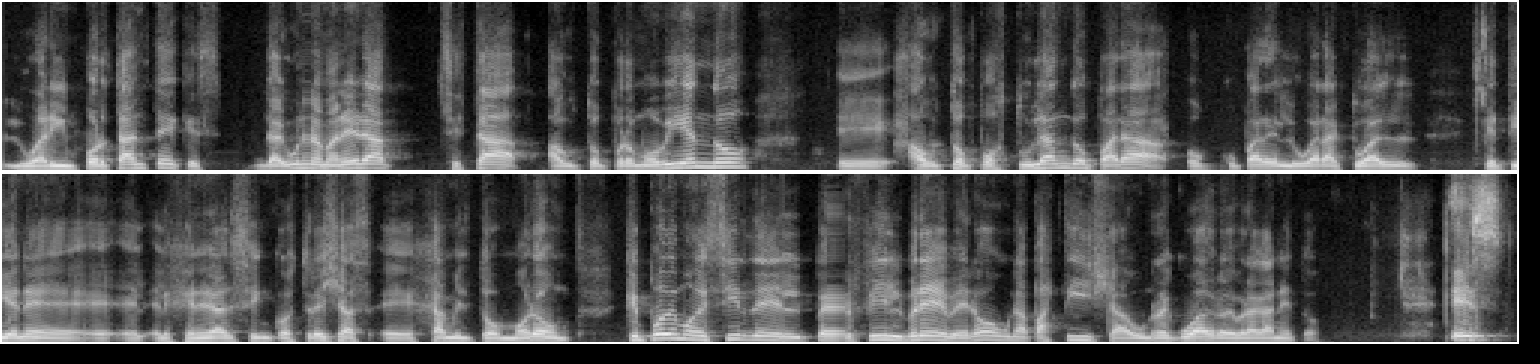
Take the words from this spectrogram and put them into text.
lugar importante que de alguna manera se está autopromoviendo, eh, autopostulando para ocupar el lugar actual que tiene eh, el, general cinco estrellas eh, Hamilton Morón. ¿Qué podemos decir del perfil breve, ¿no? Una pastilla, un recuadro de Braga Neto? Es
